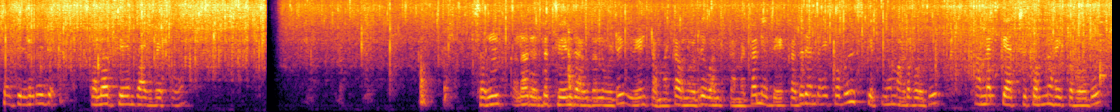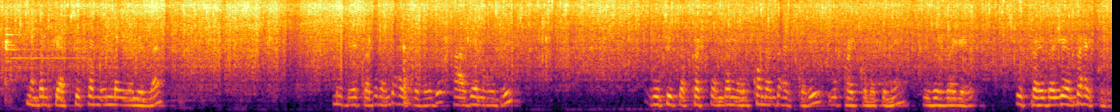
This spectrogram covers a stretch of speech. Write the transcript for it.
ಸ್ವಲ್ಪ ಈರುಳ್ಳಿ ಕಲರ್ ಚೇಂಜ್ ಆಗಬೇಕು. ಸ್ವಲ್ಪ ಕಲರ್ ಎಂತ ಚೇಂಜ್ ಆಗಿದೆ ನೋಡಿರಿ. ಇವೇನು ಟೊಮೆಟೊ ನೋಡಿರಿ, ಒಂದು ಟೊಮೆಟೊ ನೀವು ಬೇಕಾದ್ರೆ ಎಂದ ಹಾಕೋಬೋದು ಸ್ಕಿಪ್ನು ಮಾಡ್ಬೋದು. ಆಮೇಲೆ ಕ್ಯಾಪ್ಸಿಕಮ್ನು ಹಾಕೋಬೋದು ನಮ್ಮಲ್ಲಿ ಕ್ಯಾಪ್ಸಿಕಮ್ ಇಲ್ಲ, ಏನಿಲ್ಲ. ನೀವು ಬೇಕಾದ್ರೆ ಅಂತ ಹಾಕೋಬೋದು ಹಾಗೆ ನೋಡಿರಿ. ರುಚಿ ತಕ್ಕಷ್ಟು ಅಂದ ನೋಡ್ಕೊಂಡು ಅಂತ ಹಾಕ್ಕೊಡಿ. ಉಪ್ಪು ಹಾಕ್ಕೊಳತ್ತೀನಿ ಇದ್ರದಾಗೆ ಉಪ್ಪು ಫ್ರೈದಾಗೆ ಅಂತ ಹಾಕ್ಕೊಡಿ.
